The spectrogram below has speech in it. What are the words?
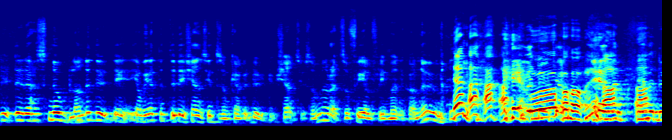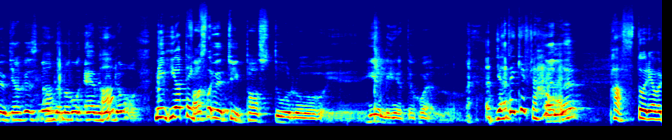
det, det där snubblandet, det, jag vet inte, det känns inte som kanske, du, du känns ju som en rätt så felfri människa nu. Men även, du, även kanske snubblar någon gång, även idag. Men jag tänker, Fast du är typ pastor och eh, heligheten själv. Och, jag tänker så här. Eller? Pastor, jag var...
